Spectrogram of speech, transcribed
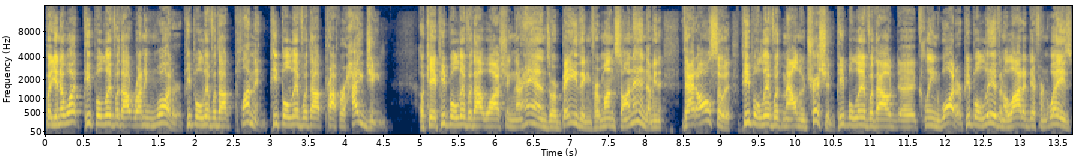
But you know what? People live without running water. People live without plumbing. People live without proper hygiene. Okay, people live without washing their hands or bathing for months on end. I mean, that also, people live with malnutrition. People live without uh, clean water. People live in a lot of different ways.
